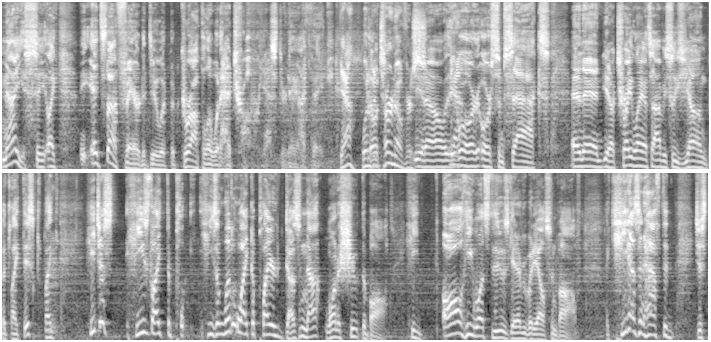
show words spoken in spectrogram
now you see, like it's not fair to do it, but Garoppolo would have had trouble yesterday. I think. Yeah, would have been turnovers. You know, Yeah. or or some sacks, and then you know Trey Lance obviously is young, but like this, like he just he's like the pl- he's a little like a player who does not want to shoot the ball. He all he wants to do is get everybody else involved. Like he doesn't have to just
